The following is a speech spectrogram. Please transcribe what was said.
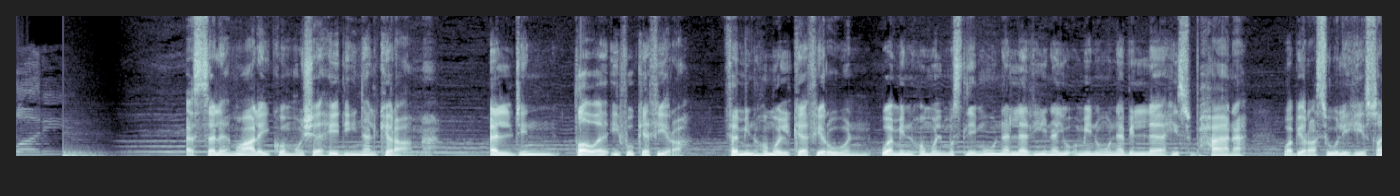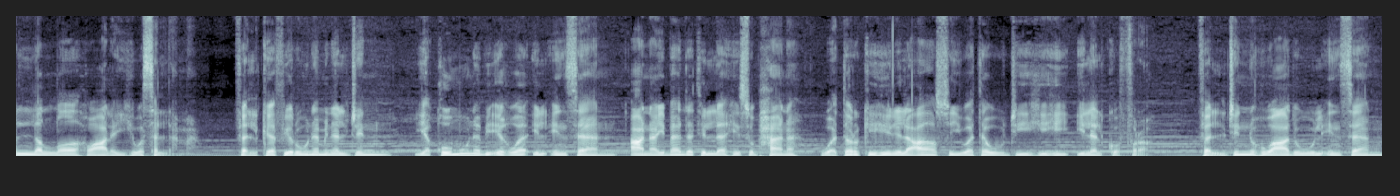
طريق السلام عليكم مشاهدين الكرام. الجن طوائف كثيرة. فمنهم الكافرون ومنهم المسلمون الذين يؤمنون بالله سبحانه وبرسوله صلى الله عليه وسلم. فالكافرون من الجن يقومون بإغواء الإنسان عن عبادة الله سبحانه وتركه للعاصي وتوجيهه إلى الكفر. فالجن هو عدو الإنسان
